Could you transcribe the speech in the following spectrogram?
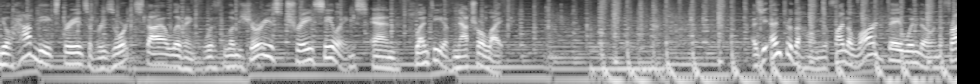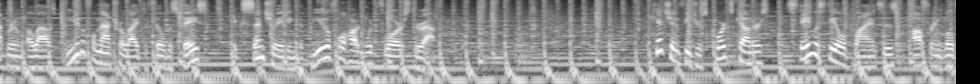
you'll have the experience of resort-style living with luxurious tray ceilings and plenty of natural light. As you enter the home, you'll find a large bay window in the front room allows beautiful natural light to fill the space, accentuating the beautiful hardwood floors throughout. The kitchen features quartz counters, stainless steel appliances, offering both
